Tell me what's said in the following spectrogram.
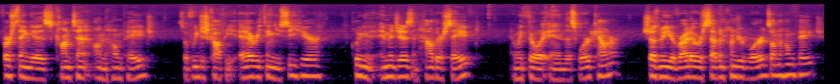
First thing is content on the home page. So if we just copy everything you see here, including the images and how they're saved, and we throw it in this word counter. Shows me you have right over 700 words on the home page.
